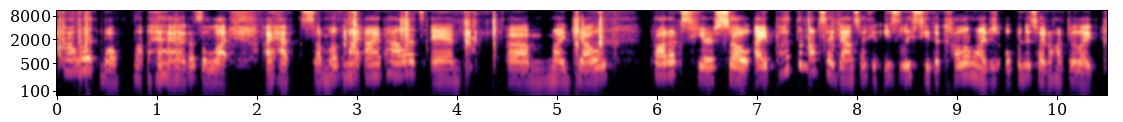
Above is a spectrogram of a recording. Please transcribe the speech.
palette. Well, not that's a lie. I have some of my eye palettes and um, my gel products here. So I put them upside down so I can easily see the color when I just open it so I don't have to like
